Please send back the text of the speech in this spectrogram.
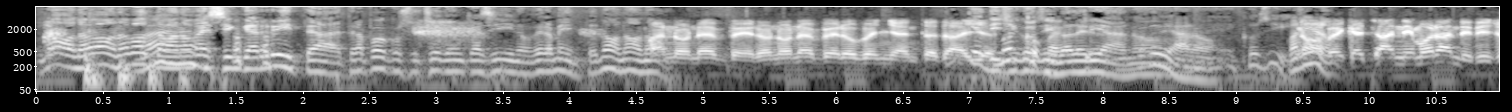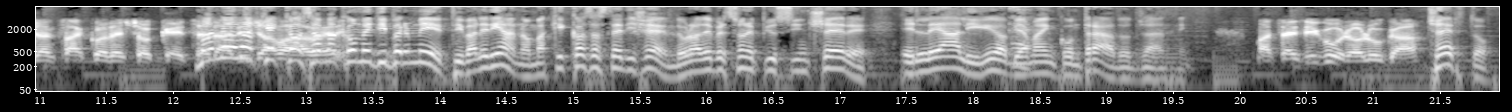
No, no, una volta mi hanno messo in garrita, tra poco succede un casino, veramente, no, no, no. Ma non è vero, non è vero per niente, dai. Che dici Ma così? Valeriano? Valeriano? È così. Ma No, perché Gianni Morandi dice un sacco di sciocchezze. Ma dai, no, ma che diciamo la cosa? Ma come ti permetti, Valeriano? Ma che cosa stai dicendo? Una delle persone più sincere e leali che io abbia Eh. mai incontrato, Gianni. Ma sei sicuro, Luca? Certo.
